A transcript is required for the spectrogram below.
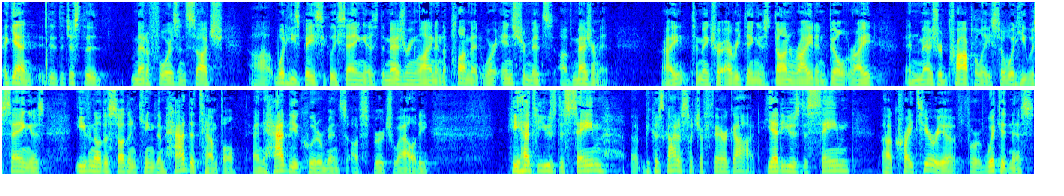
again, just the metaphors and such uh, what he's basically saying is the measuring line and the plummet were instruments of measurement, right? To make sure everything is done right and built right and measured properly. So, what he was saying is, even though the southern kingdom had the temple and had the accoutrements of spirituality, he had to use the same, uh, because God is such a fair God, he had to use the same uh, criteria for wickedness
